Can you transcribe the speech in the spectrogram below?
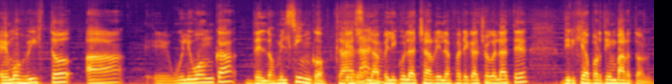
hemos visto a eh, Willy Wonka del 2005, que Claro. es Claro. la película Charlie y la fábrica de chocolate, dirigida por Tim Burton.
